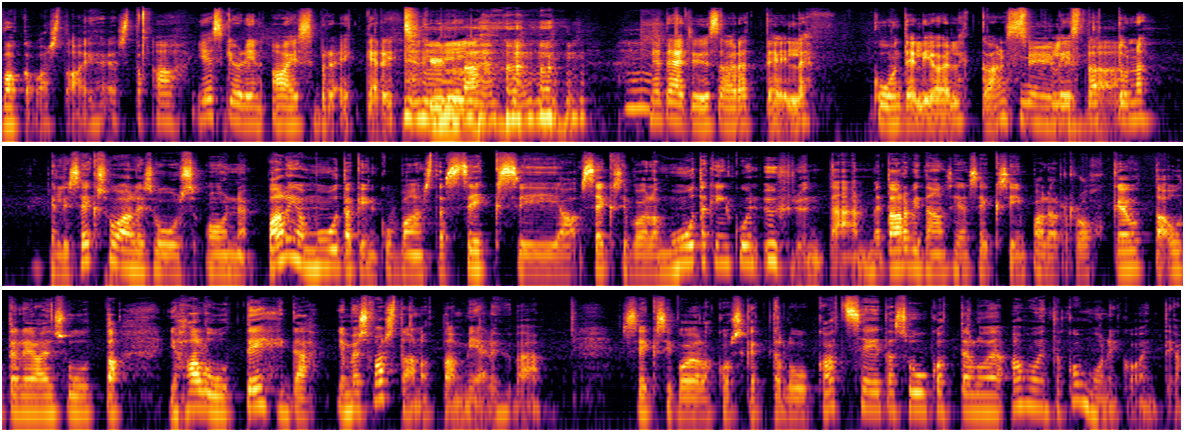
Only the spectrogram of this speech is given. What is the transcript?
vakavasta aiheesta. Ah, Yes Girlin icebreakerit. Kyllä. ne täytyy saada teille kuuntelijoille kanssa niin, listattuna. Eli seksuaalisuus on paljon muutakin kuin vain sitä seksiä ja seksi voi olla muutakin kuin yhdyntään. Me tarvitaan siihen seksiin paljon rohkeutta, uteliaisuutta ja haluu tehdä ja myös vastaanottaa mielihyvää. Seksi voi olla koskettelua, katseita, suukottelua ja avointa kommunikointia.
